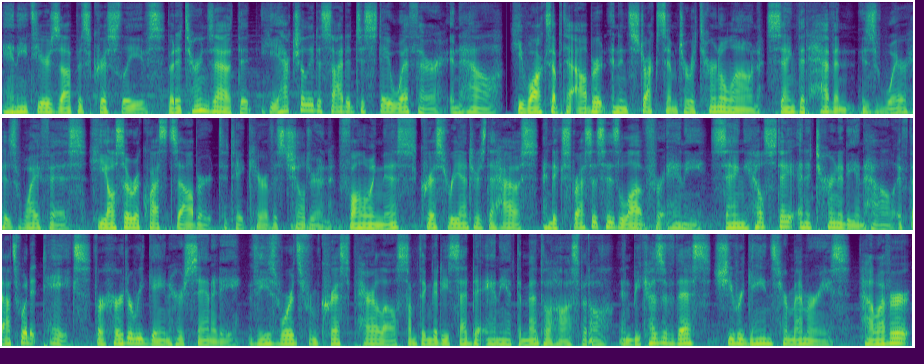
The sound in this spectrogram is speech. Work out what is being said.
Annie tears up as Chris leaves, but it turns out that he actually decided to stay with her in hell. He walks up to Albert and instructs him to return alone, saying that heaven is where his wife is. He also requests Albert to take care of his children. Following this, Chris re-enters the house and expresses his love for Annie, saying he'll stay an eternity in hell if that's what it takes for her to regain her sanity. These words from Chris parallel something that he said to Annie at the mental hospital, and because of this, she regains her memories. However,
